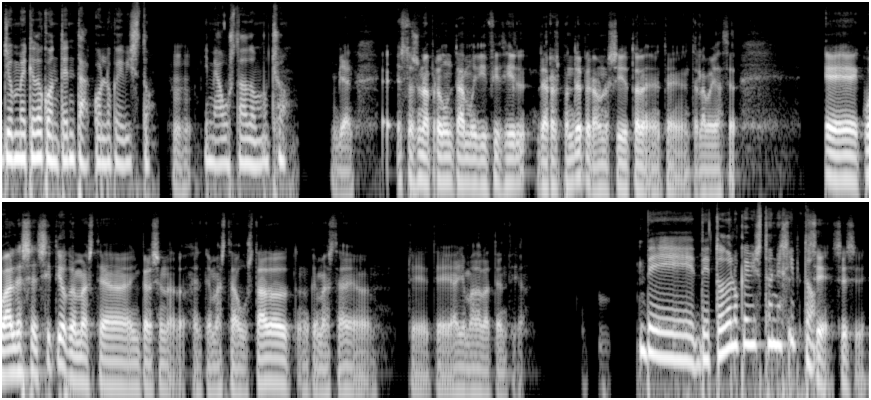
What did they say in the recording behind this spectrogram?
yo me quedo contenta con lo que he visto y me ha gustado mucho. Bien, esto es una pregunta muy difícil de responder, pero aún así yo te, la voy a hacer. Eh, ¿Cuál es el sitio que más te ha impresionado, el que más te ha gustado, el que más te, ha llamado la atención? ¿De, ¿De, todo lo que he visto en Egipto? Sí, sí, sí.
